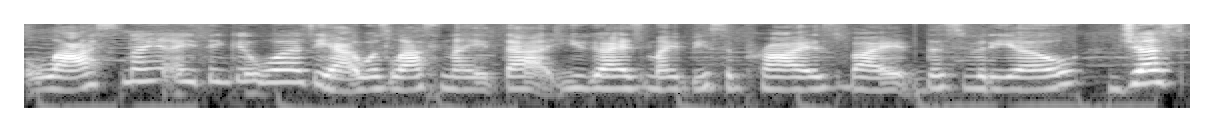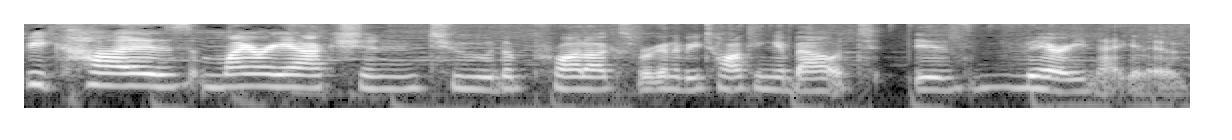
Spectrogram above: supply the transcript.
last night, I think it was. Yeah, it was last night that you guys might be surprised by this video just because my reaction to the products we're going to be talking about is very negative,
